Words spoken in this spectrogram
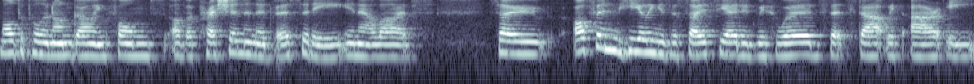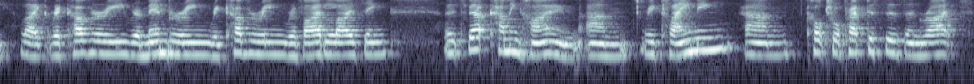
multiple and ongoing forms of oppression and adversity in our lives. So often healing is associated with words that start with RE, like recovery, remembering, recovering, revitalizing. It's about coming home, um, reclaiming um, cultural practices and rights,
